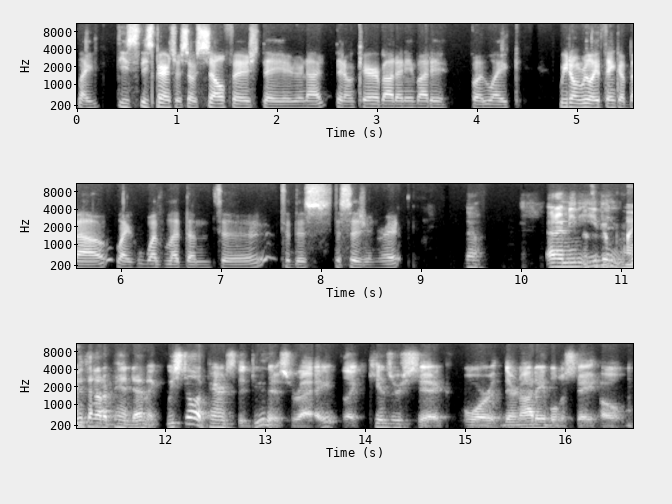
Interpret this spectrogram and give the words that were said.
Like these these parents are so selfish. They are not. They don't care about anybody. But like we don't really think about like what led them to to this decision, right? And I mean, That's even point. without a pandemic, we still have parents that do this, right? Like kids are sick or they're not able to stay home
